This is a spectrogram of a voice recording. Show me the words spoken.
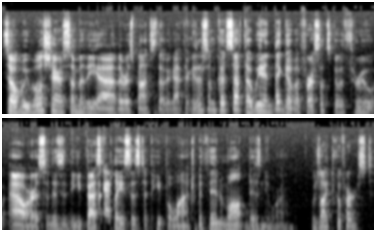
so we will share some of the uh, the responses that we got there because there's some good stuff that we didn't think of. But first, let's go through ours. So this is the best Okay. places to people watch within Walt Disney World. Would you like to go first?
